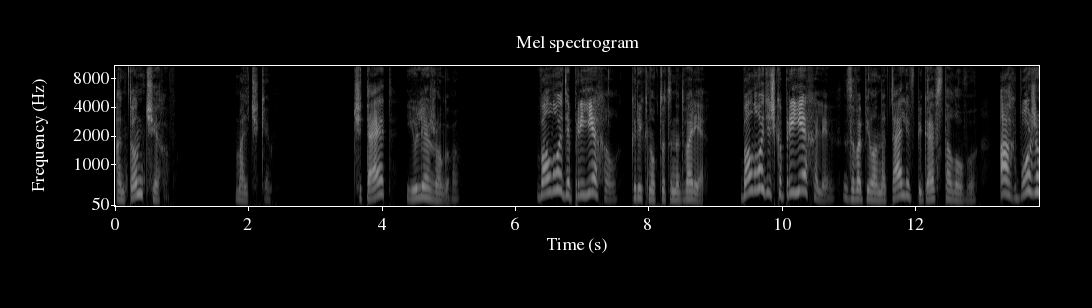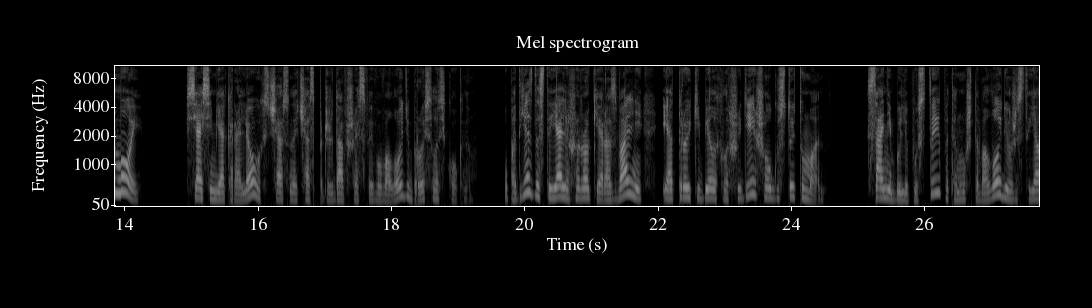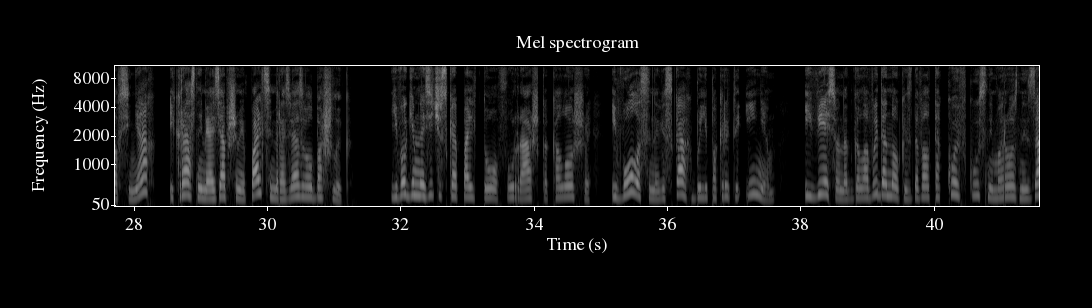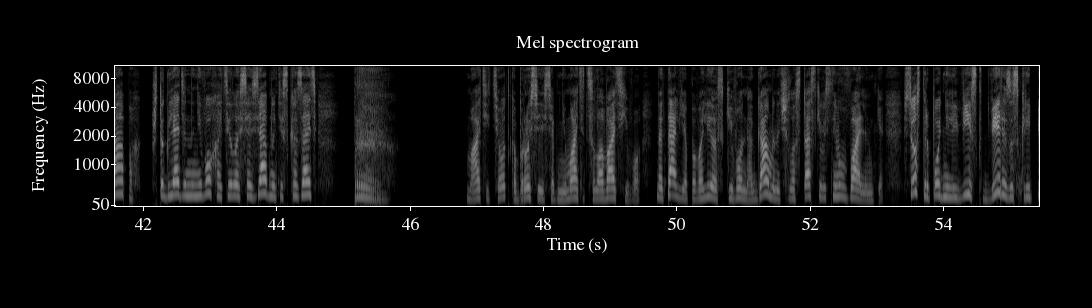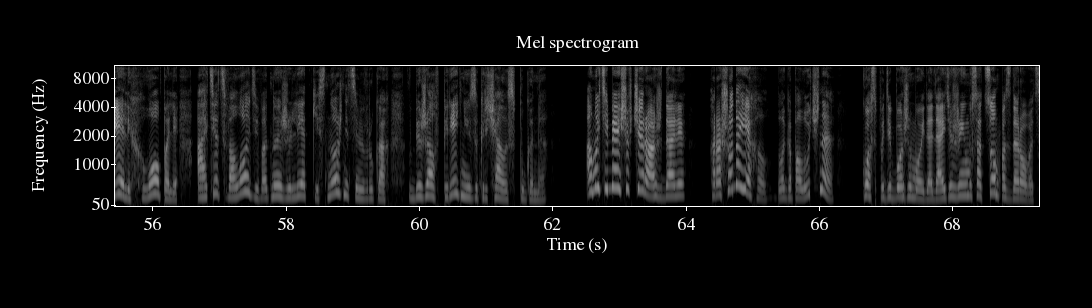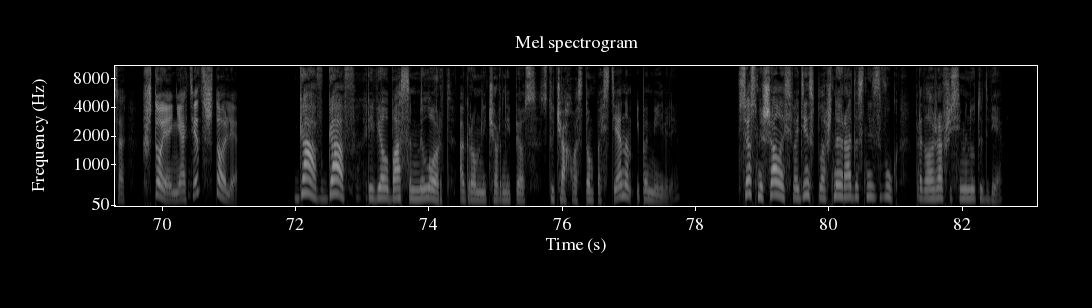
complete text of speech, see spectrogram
Антон Чехов. Мальчики. Читает Юлия Жогова. «Володя приехал!» — крикнул кто-то на дворе. «Володечка, приехали!» — завопила Наталья, вбегая в столовую. «Ах, боже мой!» Вся семья Королёвых, с часу на час поджидавшая своего Володю, бросилась к окнам. У подъезда стояли широкие развальни, и от тройки белых лошадей шел густой туман. Сани были пусты, потому что Володя уже стоял в синях и красными озябшими пальцами развязывал башлык. Его гимназическое пальто, фуражка, калоши и волосы на висках были покрыты инеем, и весь он от головы до ног издавал такой вкусный морозный запах, что, глядя на него, хотелось озябнуть и сказать «Бррр». Мать и тетка бросились обнимать и целовать его. Наталья повалилась к его ногам и начала стаскивать с него валенки. Сестры подняли виск, двери заскрипели, хлопали, а отец Володи в одной жилетке с ножницами в руках вбежал в переднюю и закричал испуганно. «А мы тебя еще вчера ждали! Хорошо доехал? Благополучно? Господи, боже мой, да дайте же ему с отцом поздороваться! Что я, не отец, что ли?» «Гав! Гав!» — ревел басом милорд, огромный черный пес, стуча хвостом по стенам и по мебели. Все смешалось в один сплошной радостный звук, продолжавшийся минуты две.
